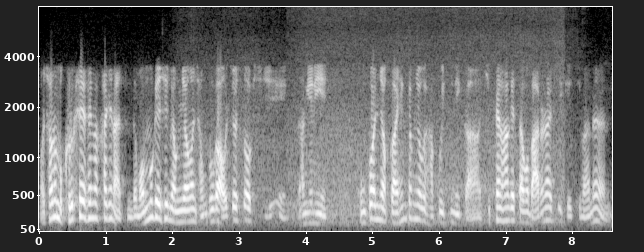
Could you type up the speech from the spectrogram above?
어, 저는 뭐 그렇게 생각하지는 않습니다. 업무 개시 명령은 정부가 어쩔 수 없이 당연히 공권력과 행정력을 갖고 있으니까 집행하겠다고 말은 할 수 있겠지만은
